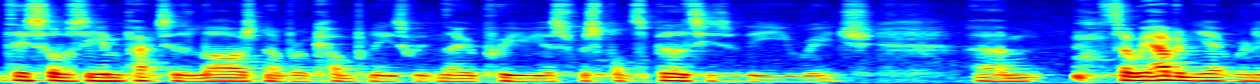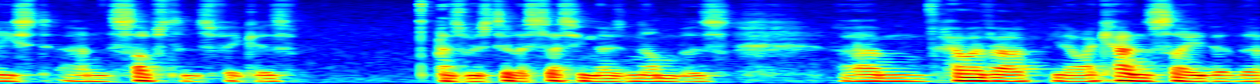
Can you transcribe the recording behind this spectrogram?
this obviously impacted a large number of companies with no previous responsibilities with the EU REACH. Um, so we haven't yet released um, the substance figures as we're still assessing those numbers. Um, however, you know, I can say that the,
